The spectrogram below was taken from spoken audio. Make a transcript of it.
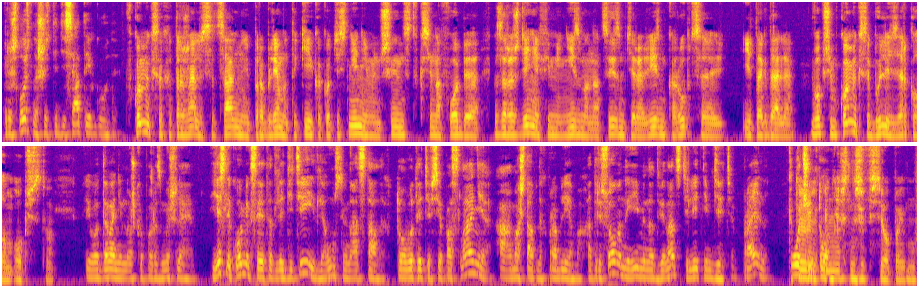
пришлось на 60-е годы. В комиксах отражались социальные проблемы, такие как утеснение меньшинств, ксенофобия, зарождение феминизма, нацизм, терроризм, коррупция и так далее. В общем, комиксы были зеркалом общества. И вот давай немножко поразмышляем. Если комиксы это для детей и для умственно отсталых, то вот эти все послания о масштабных проблемах адресованы именно 12-летним детям, правильно? Которые, Очень тонко. конечно же, все поймут.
